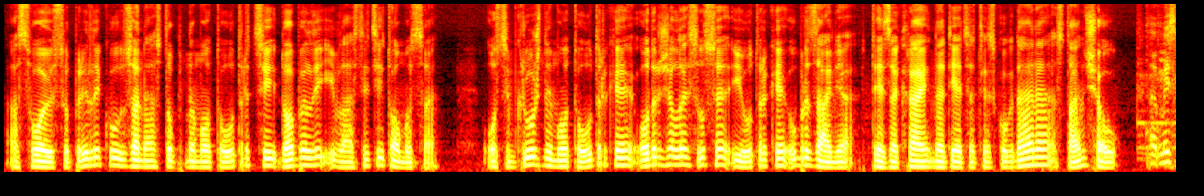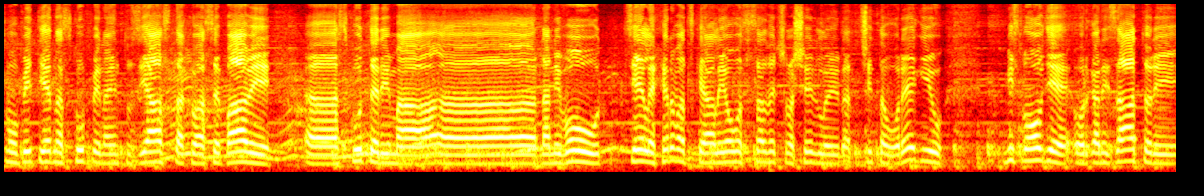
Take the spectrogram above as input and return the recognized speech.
A svoju su priliku za nastup na moto utrci dobili i vlasnici Tomosa. Osim kružne moto utrke, održale su se i utrke ubrzanja, te za kraj natjecateljskog dana stand show. Mi smo u biti jedna skupina entuzijasta koja se bavi e, skuterima e, na nivou cijele Hrvatske, ali ovo se sad već raširilo i na čitavu regiju. Mi smo ovdje organizatori e,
